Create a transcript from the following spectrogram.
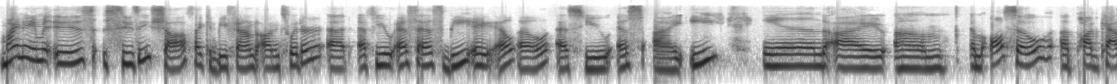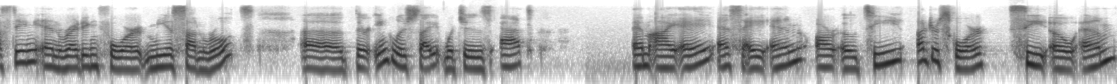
my name is Susie Schaaf. I can be found on Twitter at F U S S B A L L S U S I E. And I um, am also uh, podcasting and writing for Mia San uh, their English site, which is at M I A S A N R O T underscore C O M.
